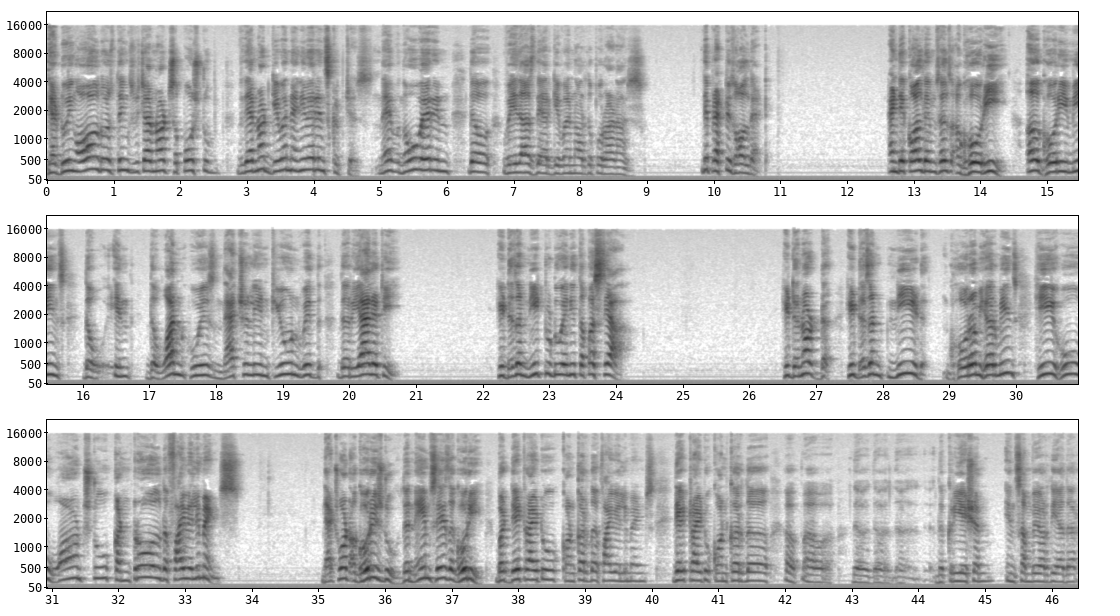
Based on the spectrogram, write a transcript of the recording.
They are doing all those things which are not supposed to, they are not given anywhere in scriptures. Nowhere in the Vedas they are given or the Puranas. They practice all that. And they call themselves Aghori. Aghori means the in the one who is naturally in tune with the reality. He doesn't need to do any tapasya. He do not he doesn't need ghoram here means he who wants to control the five elements. That's what aghoris do. The name says aghori, but they try to conquer the five elements. They try to conquer the uh, uh, the, the, the the creation in some way or the other.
